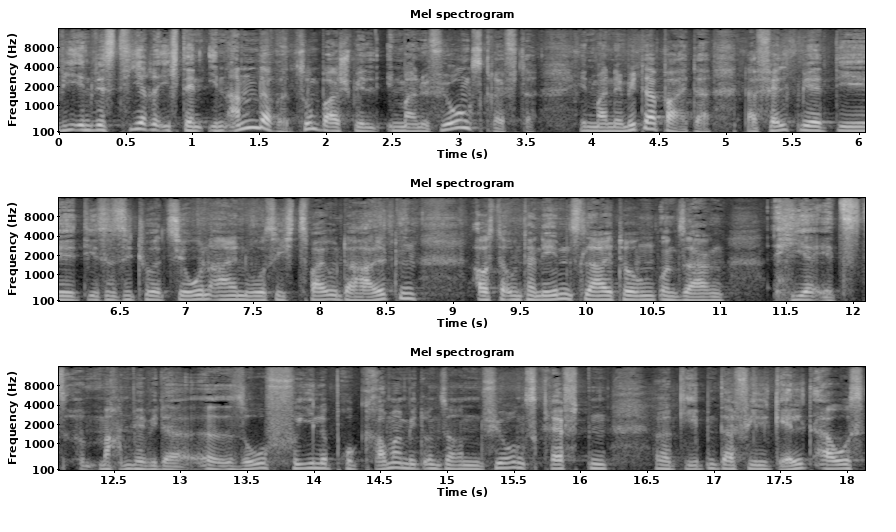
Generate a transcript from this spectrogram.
wie investiere ich denn in andere, zum Beispiel in meine Führungskräfte, in meine Mitarbeiter. Da fällt mir die, diese Situation ein, wo sich zwei unterhalten aus der Unternehmensleitung und sagen, hier jetzt machen wir wieder äh, so viele Programme mit unseren Führungskräften, äh, geben da viel Geld aus.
